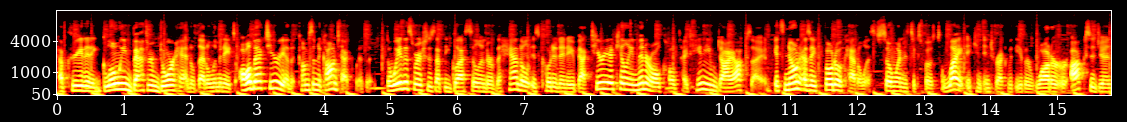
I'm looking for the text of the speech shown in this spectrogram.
have created a glowing bathroom door handle that eliminates all bacteria that comes into contact with it. The way this works is that the glass cylinder of the handle is coated in a bacteria-killing mineral called titanium dioxide. It's known as a photocatalyst, so when it's exposed to light, it can interact with either water or oxygen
